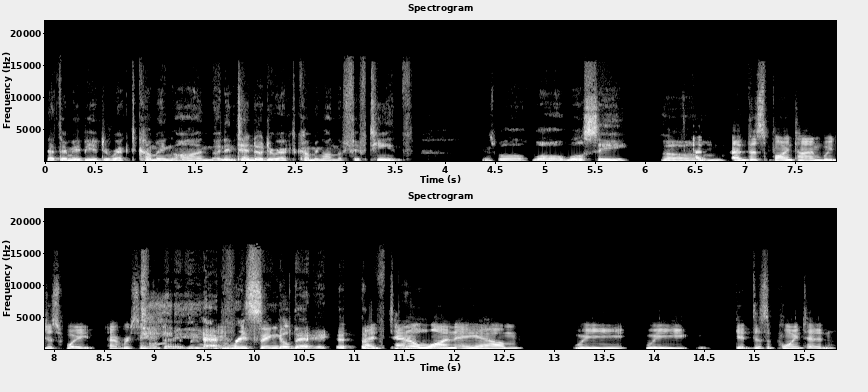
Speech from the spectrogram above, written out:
that there may be a direct coming on a Nintendo Direct coming on the fifteenth. As well, we'll we'll see. Um, At this point in time, we just wait every single day. We wait. every single day. at 10:01 a.m. we we get disappointed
